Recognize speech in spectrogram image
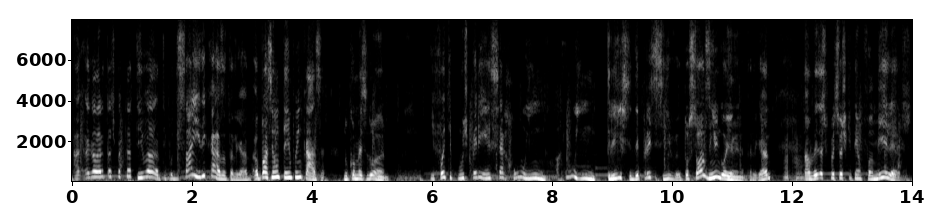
A, a galera tá expectativa, tipo, de sair de casa, tá ligado? Eu passei um tempo em casa, no começo do ano. E foi, tipo, uma experiência ruim, ruim, triste, depressiva. Eu tô sozinho em Goiânia, tá ligado? Uhum. Talvez as pessoas que tenham famílias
